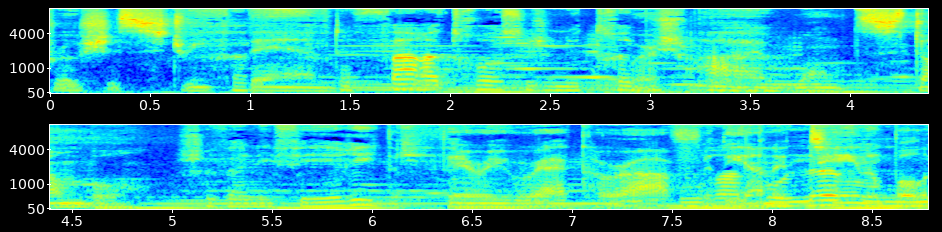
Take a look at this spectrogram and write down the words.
Atrocious street band, Ton phare atroce, je ne trébuche I won't stumble. Chevalet féerique, The fairy Rakara for the unattainable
